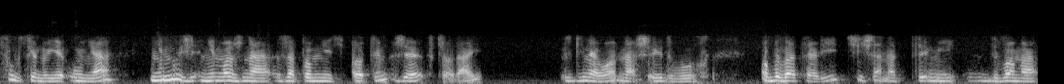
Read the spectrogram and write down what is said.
funkcjonuje Unia. Nie, nie można zapomnieć o tym, że wczoraj zginęło naszych dwóch obywateli. Cisza nad tymi dwoma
